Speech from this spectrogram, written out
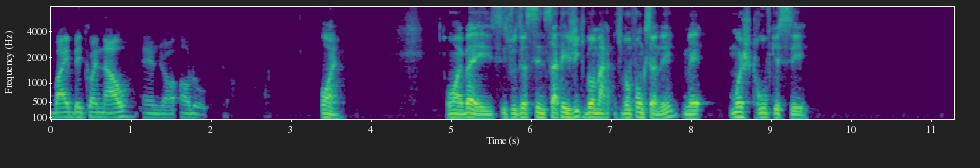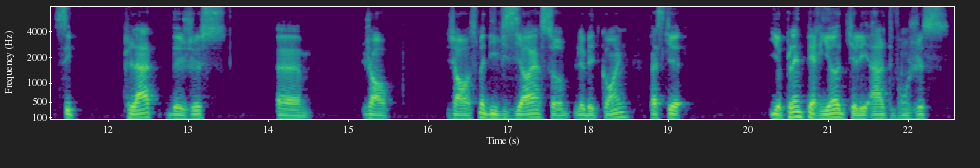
buy Bitcoin now and genre all Ouais. Ouais, ben, je veux dire, c'est une stratégie qui va, qui va fonctionner, mais moi, je trouve que c'est. C'est plate de juste. Euh, genre, genre, se mettre des visières sur le Bitcoin parce que il y a plein de périodes que les alts vont juste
